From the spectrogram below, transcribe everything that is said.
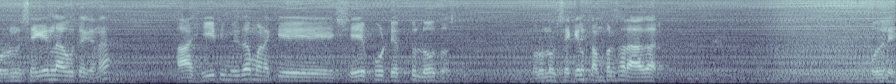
రెండు సెకండ్లు ఆగితే కదా ఆ హీట్ మీద మనకి షేపు డెప్త్ లోతు వస్తుంది రెండు సెకండ్లు కంపల్సరీ ఆగాలి వదిలే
